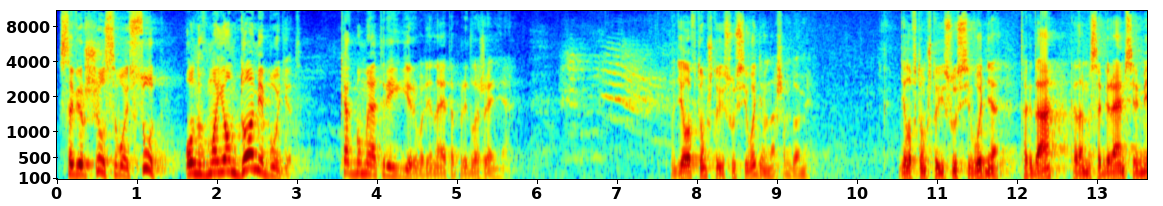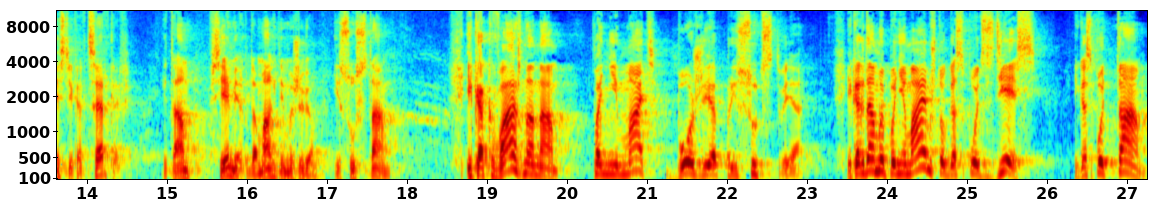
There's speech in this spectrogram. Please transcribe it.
совершил свой суд, Он в моем доме будет – как бы мы отреагировали на это предложение? Но дело в том, что Иисус сегодня в нашем доме. Дело в том, что Иисус сегодня тогда, когда мы собираемся вместе как церковь, и там в семьях, в домах, где мы живем, Иисус там. И как важно нам понимать Божье присутствие. И когда мы понимаем, что Господь здесь, и Господь там,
